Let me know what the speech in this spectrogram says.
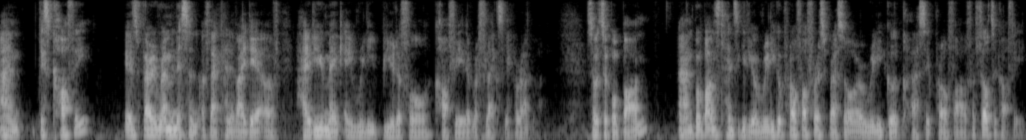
And this coffee is very reminiscent of that kind of idea of how do you make a really beautiful coffee that reflects Nicaragua. So it's a Bourbon, and Bourbons tend to give you a really good profile for espresso or a really good classic profile for filter coffee.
